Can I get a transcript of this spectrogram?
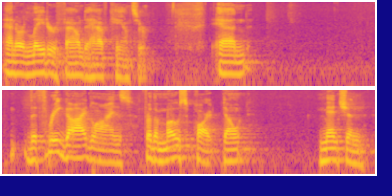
and are later found to have cancer. And the three guidelines, for the most part, don't mention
